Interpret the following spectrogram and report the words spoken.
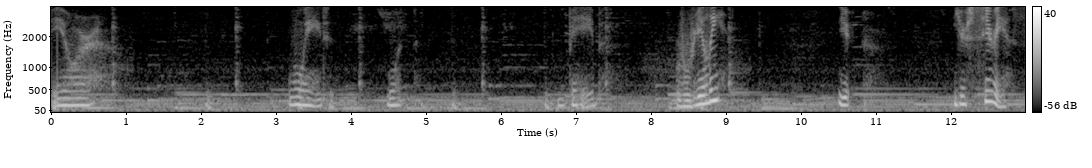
you're. Wait. What? Babe. Really? You. You're serious?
